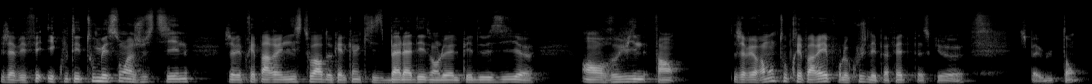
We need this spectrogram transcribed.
j'avais fait écouter tous mes sons à Justine. J'avais préparé une histoire de quelqu'un qui se baladait dans le LP2I euh, en ruine. Enfin, j'avais vraiment tout préparé. Pour le coup, je l'ai pas faite parce que j'ai pas eu le temps.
